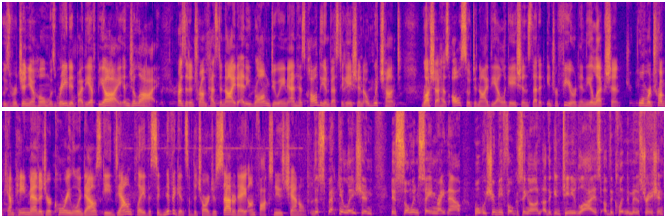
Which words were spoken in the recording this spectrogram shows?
whose Virginia home was raided by the FBI in July. President Trump has denied any wrongdoing and has called the investigation a witch hunt. Russia has also denied the allegations that it interfered in the election. Former Trump campaign manager Corey Lewandowski downplayed the significance of the charges Saturday on Fox News Channel. The speculation is so insane right now. What we should be focusing on are the continued lies of the Clinton administration,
